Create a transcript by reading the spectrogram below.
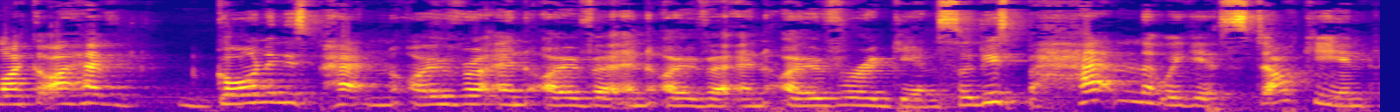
like I have gone in this pattern over and over and over and over again. So this pattern that we get stuck in,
